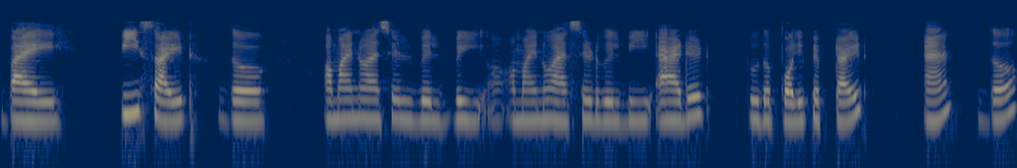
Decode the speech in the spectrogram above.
By P site, the amino acid will be uh, amino acid will be added to the polypeptide and the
